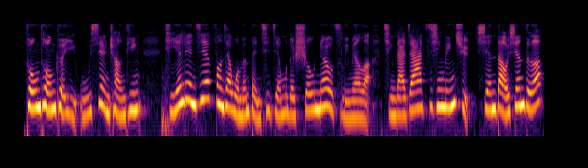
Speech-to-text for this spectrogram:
通通可以无限畅听。体验链接放在我们本期节目的 show notes 里面了，请大家自行领取，先到先得。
